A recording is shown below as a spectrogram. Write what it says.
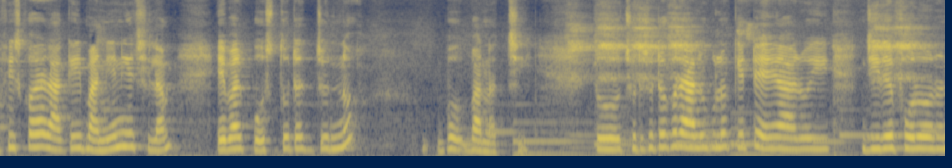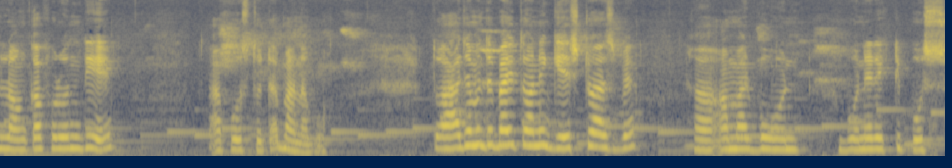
অফিস করার আগেই বানিয়ে নিয়েছিলাম। এবার পোস্তটার জন্য বানাচ্ছি। তো ছোট ছোট করে আলুগুলো কেটে আর ওই জিরে ফোড়ন, লঙ্কা ফোড়ন দিয়ে আর পোস্তটা বানাবো। তো আজ আমাদের বাড়িতে অনেক গেস্টও আসবে। আমার বোন, বোনের একটি পোষ্য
